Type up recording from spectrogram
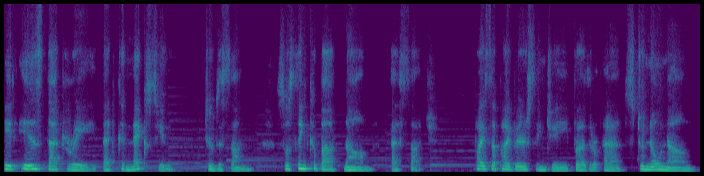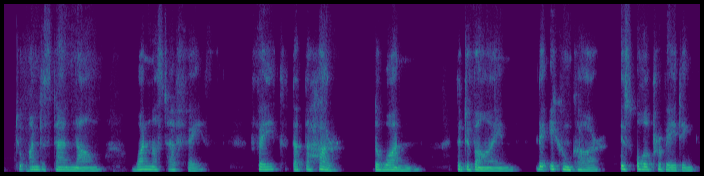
it is that ray that connects you to the sun so think about Nam as such. Paisa Bhai Vir Singh further adds to know Nam, to understand Nam, one must have faith. Faith that the Har, the One, the Divine, the Ikunkar is all pervading.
